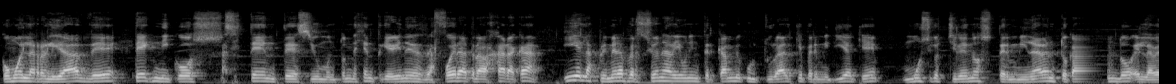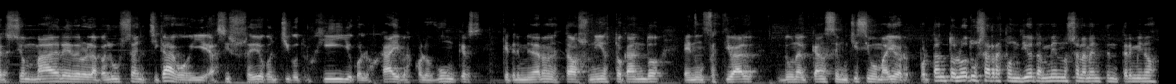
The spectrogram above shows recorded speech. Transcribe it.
cómo es la realidad de técnicos, asistentes y un montón de gente que viene desde afuera a trabajar acá. Y en las primeras versiones había un intercambio cultural que permitía que músicos chilenos terminaran tocando en la versión madre de Lollapalooza en Chicago. Y así sucedió con Chico Trujillo, con los Jaivas, con los Bunkers, que terminaron en Estados Unidos tocando en un festival de un alcance muchísimo mayor. Por tanto, Lotus ha respondido también no solamente en términos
